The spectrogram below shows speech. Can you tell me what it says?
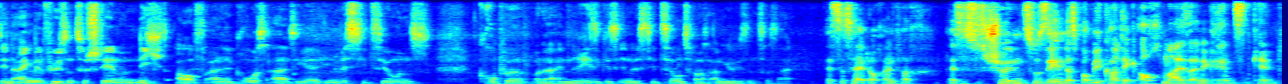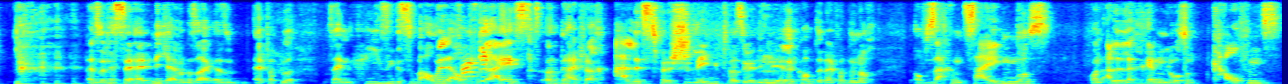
den eigenen Füßen zu stehen und nicht auf eine großartige Investitionsgruppe oder ein riesiges Investitionshaus angewiesen zu sein. Es ist halt auch einfach, es ist schön zu sehen, dass Bobby Kotick auch mal seine Grenzen kennt. Also, dass er halt nicht einfach nur sagt, also einfach nur sein riesiges Maul aufreißt und einfach alles verschlingt, was über die Quere kommt und einfach nur noch auf Sachen zeigen muss und alle rennen los und kaufen's.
